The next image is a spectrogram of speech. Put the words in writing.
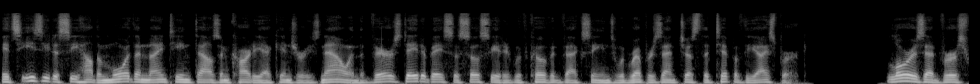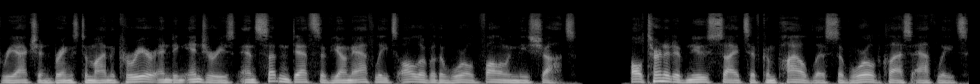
It's easy to see how the more than 19,000 cardiac injuries now in the VAERS database associated with COVID vaccines would represent just the tip of the iceberg. Laura's adverse reaction brings to mind the career ending injuries and sudden deaths of young athletes all over the world following these shots. Alternative news sites have compiled lists of world class athletes,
